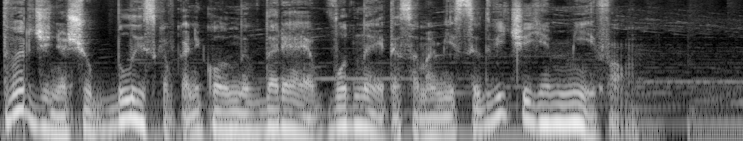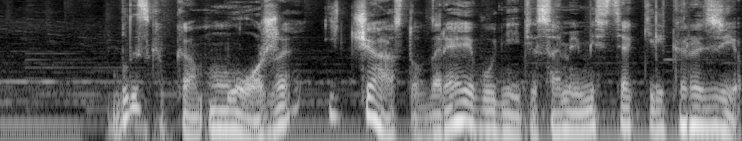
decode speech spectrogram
Твердження, що блискавка ніколи не вдаряє в одне і те саме місце двічі, є міфом. Блискавка може і часто вдаряє в одні й ті самі місця кілька разів,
